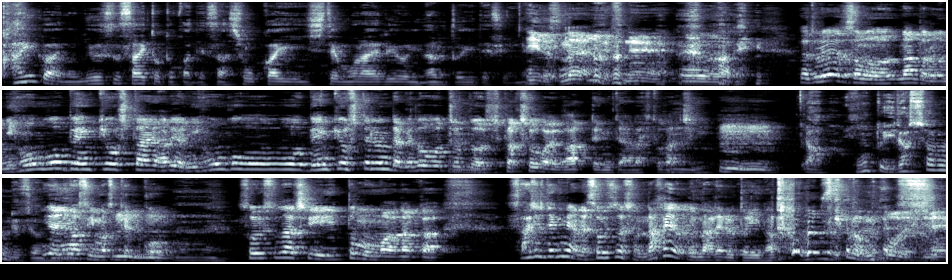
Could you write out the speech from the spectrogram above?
海外のニュースサイトとかでさ、紹介してもらえるようになるといいですよね。いいですね。いいですね。うんはい。でとりあえずその、なんだろう、日本語を勉強したい、あるいは日本語を勉強してるんだけど、ちょっと視覚障害があってみたいな人たち。うんうん。あ、本当いらっしゃるんですよね。いや、いますいます、結構。うんうん。そういう人たちとも、まあなんか、最終的にはね、そういう人たちと仲良くなれるといいなと思うんですけどね。そうですね。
